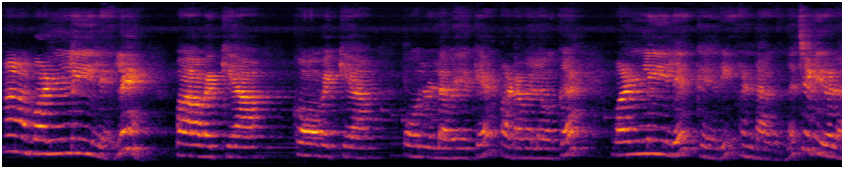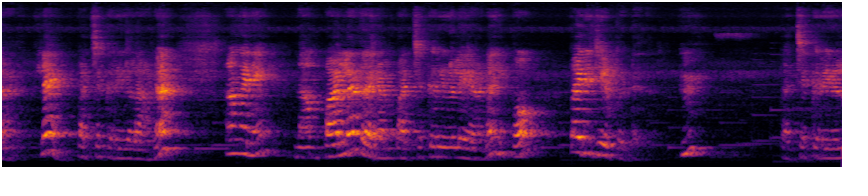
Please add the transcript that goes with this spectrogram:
ആ വള്ളിയിലെ അല്ലേ? പാവയ്ക്ക കോവയ്ക്ക പോലുള്ളവയൊക്കെ പടവലമൊക്കെ വള്ളിയിൽ കയറി ഉണ്ടാകുന്ന ചെടികളാണ് അല്ലേ? പച്ചക്കറികളാണ്. അങ്ങനെ നാം പലതരം പച്ചക്കറികളെയാണ് ഇപ്പോൾ പരിചയപ്പെട്ടത്. പച്ചക്കറികൾ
